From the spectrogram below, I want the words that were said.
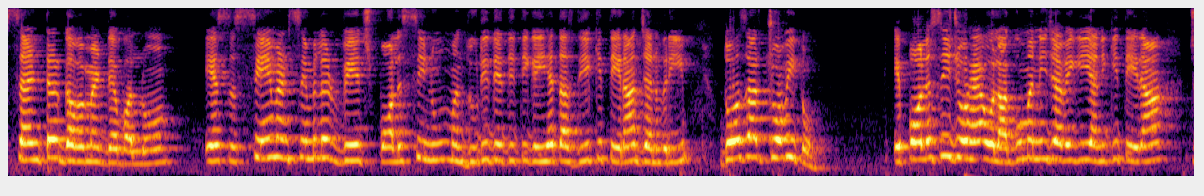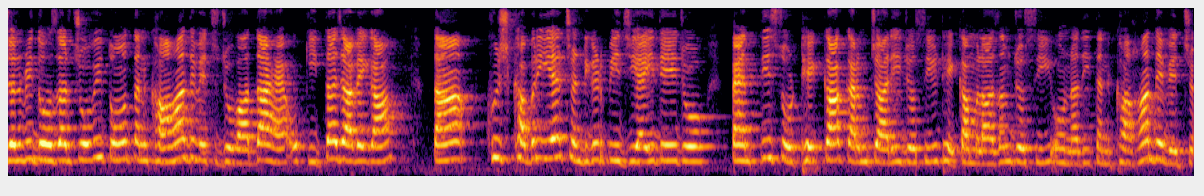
ਸੈਂਟਰ ਗਵਰਨਮੈਂਟ ਦੇ ਵੱਲੋਂ ਇਸ same and similar wage policy ਨੂੰ ਮਨਜ਼ੂਰੀ ਦੇ ਦਿੱਤੀ ਗਈ ਹੈ। ਦੱਸਦੀ ਹੈ ਕਿ 13 ਜਨਵਰੀ 2024 ਤੋਂ ਇਹ ਪਾਲਿਸੀ ਜੋ ਹੈ, ਉਹ ਲਾਗੂ ਮੰਨੀ ਜਾਵੇਗੀ, ਯਾਨੀ ਕਿ 13 ਜਨਵਰੀ 2024 ਤੋਂ ਤਨਖਾਹਾਂ ਦੇ ਵਿੱਚ ਜੋ ਵਾਧਾ ਹੈ, ਉਹ ਕੀਤਾ ਜਾਵੇਗਾ। ਤਾਂ ਖੁਸ਼ਖਬਰੀ ਹੈ, ਚੰਡੀਗੜ੍ਹ ਪੀਜੀਆਈ ਦੇ ਜੋ 3500 ਠੇਕਾ ਕਰਮਚਾਰੀ ਜੋ ਸੀ, ਠੇਕਾ ਮੁਲਾਜ਼ਮ ਜੋ ਸੀ, ਉਹਨਾਂ ਦੀ ਤਨਖਾਹਾਂ ਦੇ ਵਿੱਚ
